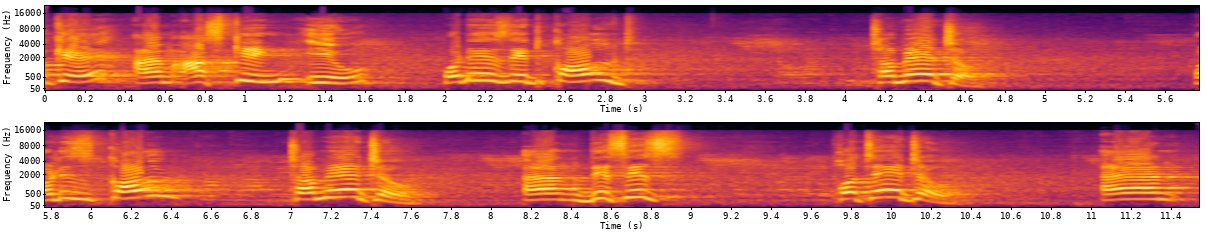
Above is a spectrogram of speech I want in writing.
Okay, I am asking you, what is it called? Tomato. What is it called? Tomato. And this is potato. And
